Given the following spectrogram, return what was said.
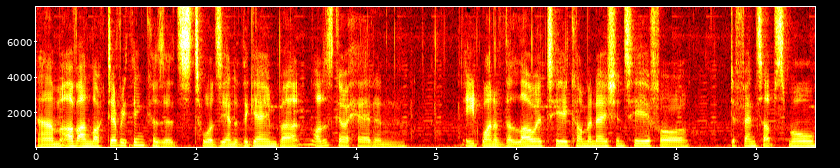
Um, I've unlocked everything because it's towards the end of the game, but I'll just go ahead and eat one of the lower tier combinations here for defense up small.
